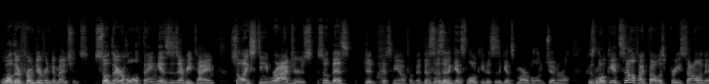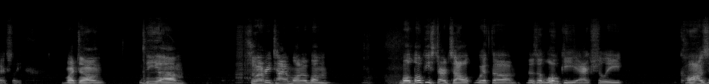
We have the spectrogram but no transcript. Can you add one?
Well, they're from different dimensions. So their whole thing is is every time so like Steve Rogers, so this did piss me off a bit. This isn't against Loki, this is against Marvel in general. Because Loki itself I thought was pretty solid actually. But um the um so every time one of them well Loki starts out with um there's a Loki actually cause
